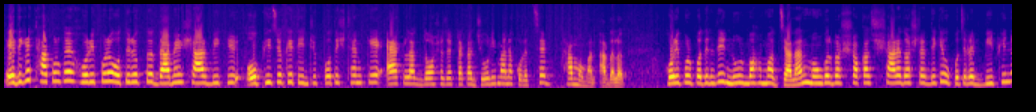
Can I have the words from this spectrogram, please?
এদিকে ঠাকুরগাঁয় হরিপুরে অতিরিক্ত দামে সার বিক্রির অভিযোগে তিনটি প্রতিষ্ঠানকে এক লাখ দশ হাজার টাকা জরিমানা করেছে ভ্রাম্যমাণ আদালত। হরিপুর প্রতিনিধি নূর মোহাম্মদ জানান, মঙ্গলবার সকাল সাড়ে দশটার দিকে উপজেলার বিভিন্ন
